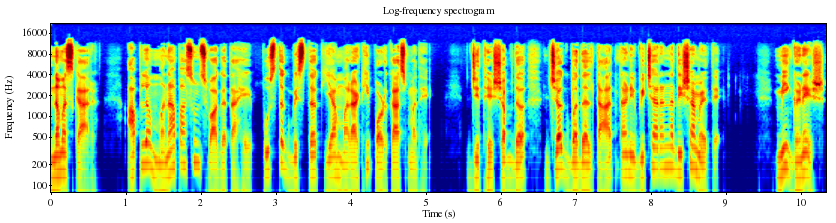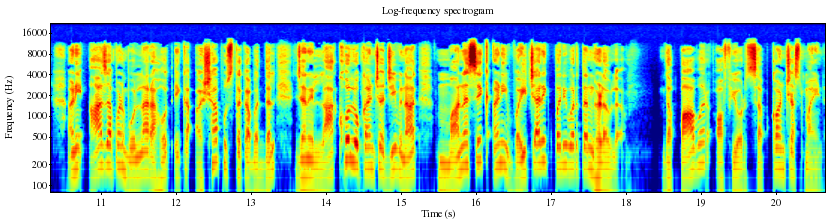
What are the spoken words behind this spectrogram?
नमस्कार. आपलं मनापासून स्वागत आहे पुस्तक बिस्तक या मराठी पॉडकास्टमध्ये जिथे शब्द जग बदलतात आणि विचारांना दिशा मिळते. मी गणेश आणि आज आपण बोलणार आहोत एका अशा पुस्तकाबद्दल ज्याने लाखो लोकांच्या जीवनात मानसिक आणि वैचारिक परिवर्तन घडवलं. The power of your subconscious mind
